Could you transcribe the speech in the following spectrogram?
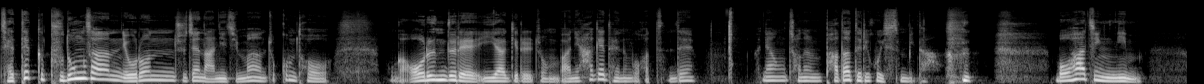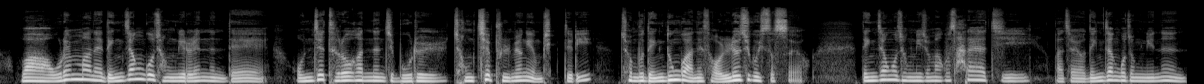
재테크 부동산 요런 주제는 아니지만 조금 더 뭔가 어른들의 이야기를 좀 많이 하게 되는 것 같은데 그냥 저는 받아들이고 있습니다. 머하징님, 와, 오랜만에 냉장고 정리를 했는데 언제 들어갔는지 모를 정체불명의 음식들이 전부 냉동고 안에서 얼려지고 있었어요. 냉장고 정리 좀 하고 살아야지. 맞아요. 냉장고 정리는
